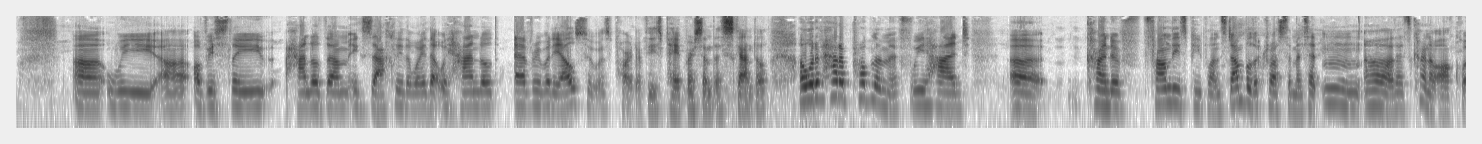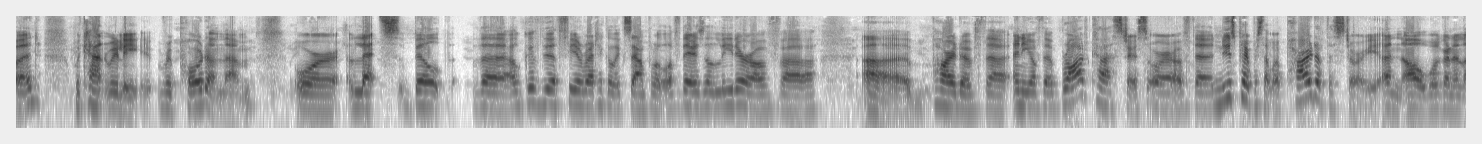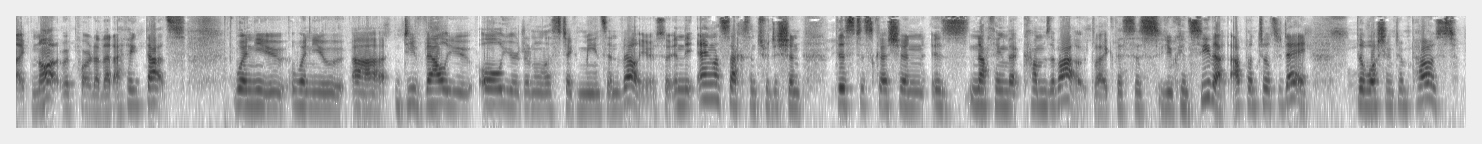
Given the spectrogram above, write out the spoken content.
Uh, we uh, obviously handled them exactly the way that we handled everybody else who was part of these papers and this scandal. I would have had a problem if we had uh, kind of found these people and stumbled across them and said, mm, oh, that's kind of awkward. We can't really report on them. Or let's build the, I'll give the theoretical example. of there's a leader of uh, uh, part of the any of the broadcasters or of the newspapers that were part of the story, and oh, we're going to like not report on that. I think that's when you when you uh, devalue all your journalistic means and value. So in the Anglo-Saxon tradition, this discussion is nothing that comes about. Like this is you can see that up until today, the Washington Post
